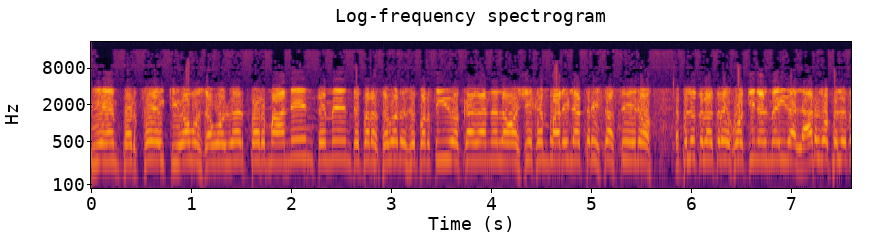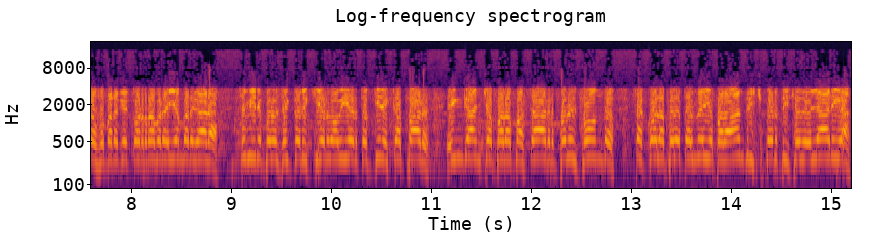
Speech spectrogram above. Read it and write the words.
Bien, perfecto, y vamos a volver permanentemente para saber ese partido. Acá gana la Valleja en Varela 3 a 0. La pelota la trae Joaquín Almeida, largo pelotazo para que corra Brian Vergara. Se viene por el sector izquierdo abierto, quiere escapar, engancha para pasar por el fondo. Sacó la pelota al medio para Andrich, vértice del área.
